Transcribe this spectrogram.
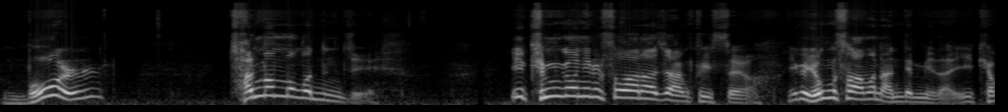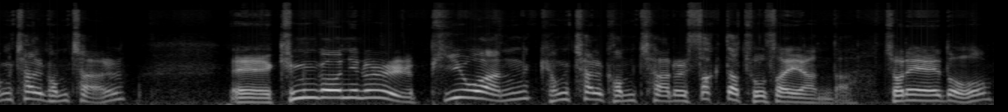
뭘 잘못 먹었는지 이 김건희를 소환하지 않고 있어요. 이거 용서하면 안 됩니다. 이 경찰 검찰 에, 김건희를 비호한 경찰 검찰을 싹 다 조사해야 한다. 전에도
